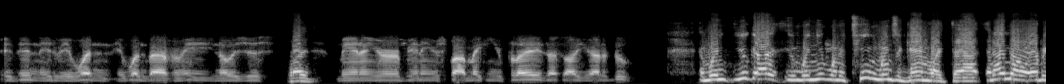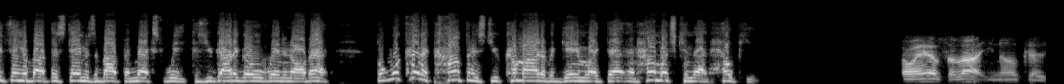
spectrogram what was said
it didn't. It, it wasn't. It wasn't bad for me. You know, it's just right being in your being in your spot, making your plays. That's all you got to do. And when you got when you when a team wins a game like that, and I know everything about this game is about the next week because you got to go win and all that. But what kind of confidence do you come out of a game like that, and how much can that help you? Oh, it helps a lot, you know, because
